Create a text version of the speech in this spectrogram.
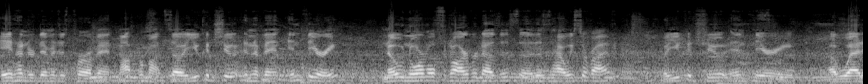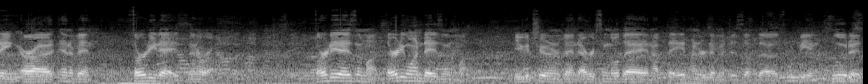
800 images per event, not per month. So you could shoot an event in theory. No normal photographer does this. So this is how we survive. But you could shoot in theory a wedding or uh, an event 30 days in a row. 30 days in a month, 31 days in a month. You could shoot an event every single day, and up to 800 images of those would be included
